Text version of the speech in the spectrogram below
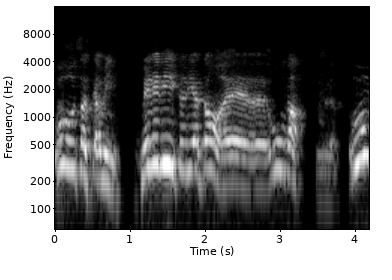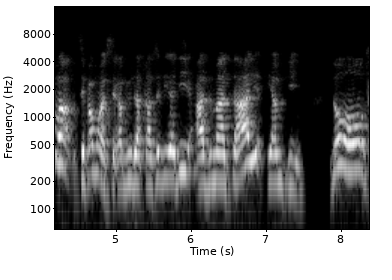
où ça se termine. Mais Lévi, il te dit Attends, euh, où on va? Où on va? C'est pas moi, c'est Rabbi Dachased, il a dit Admatai Yamtin. Donc,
